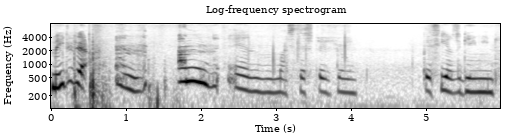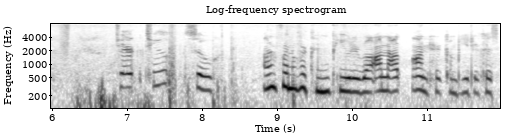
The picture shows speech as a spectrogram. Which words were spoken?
Made it out, and I'm in my sister's room because she has a gaming chair too. So I'm in front of her computer, but I'm not on her computer because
